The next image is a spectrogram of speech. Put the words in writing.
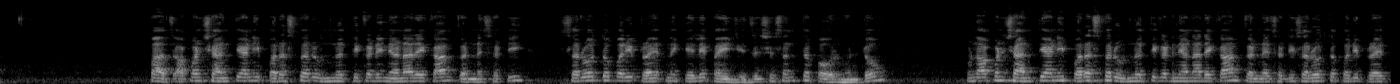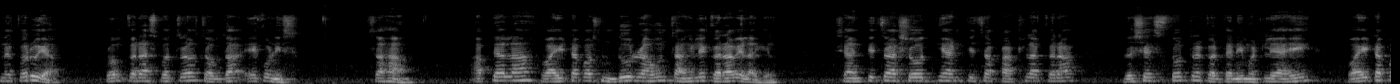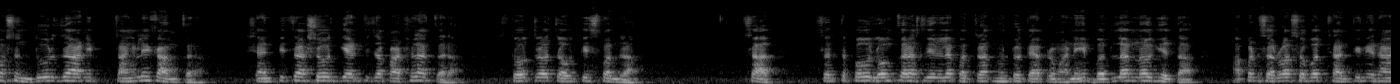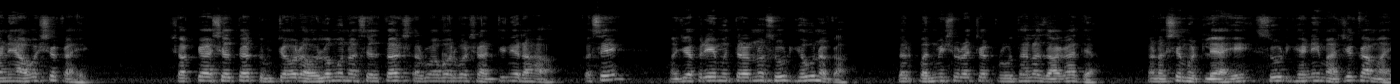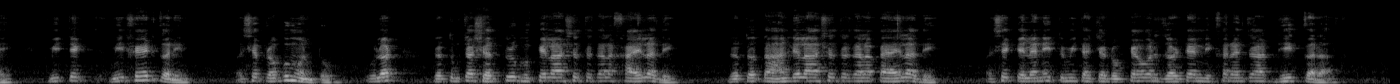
पाच आपण शांती आणि परस्पर उन्नतीकडे नेणारे काम करण्यासाठी सर्वतोपरी प्रयत्न केले पाहिजे. जसे संत पौल म्हणतो म्हणून आपण शांती आणि परस्पर उन्नतीकडे नेणारे काम करण्यासाठी सर्वतोपरी प्रयत्न करूया. रोमकरासपत्र चौदा एकोणीस. सहा. आपल्याला वाईटापासून दूर राहून चांगले करावे लागेल. शांतीचा शोध घ्या आणि तिचा पाठलाग करा. जसे स्तोत्रकर्त्याने म्हटले आहे वाईटापासून दूर जा आणि चांगले काम करा. शांतीचा शोध घ्या आणि तिचा पाठलाग करा. स्तोत्र चौतीस पंधरा. सात. संत पौल लोमकरास लिहिलेल्या पत्रात म्हणतो त्याप्रमाणे बदला न घेता आपण सर्वांसोबत शांतीने राहणे आवश्यक आहे. शक्य असेल तर तुमच्यावर अवलंबून असेल तर सर्वाबरोबर शांतीने राहा. कसे? माझ्या प्रिय मित्रांनो सूट घेऊ नका तर परमेश्वराच्या क्रोधाला जागा द्या. कारण असे म्हटले आहे सूट घेणे माझे काम आहे. मी ते मी फेड करीन असे प्रभू म्हणतो. उलट जर तुमचा शत्रू भुकेला असेल तर त्याला खायला दे. जर तो तहानलेला असेल तर त्याला प्यायला दे. असे केल्याने तुम्ही त्याच्या डोक्यावर जळत्या निखाऱ्यांचा ढीक कराल.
